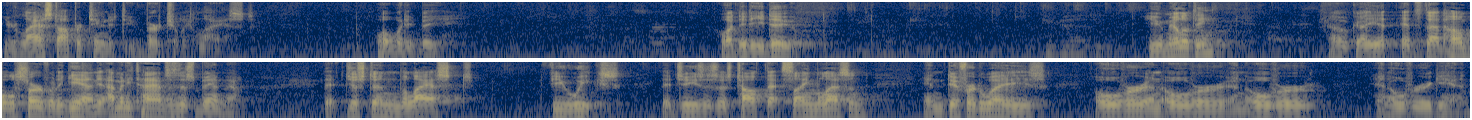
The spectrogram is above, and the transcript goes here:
Your last opportunity, virtually last. What would it be? What did he do? Humility. Okay, it, it's that humble servant again. How many times has this been now? That just in the last few weeks that Jesus has taught that same lesson in different ways over and over and over and over again.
